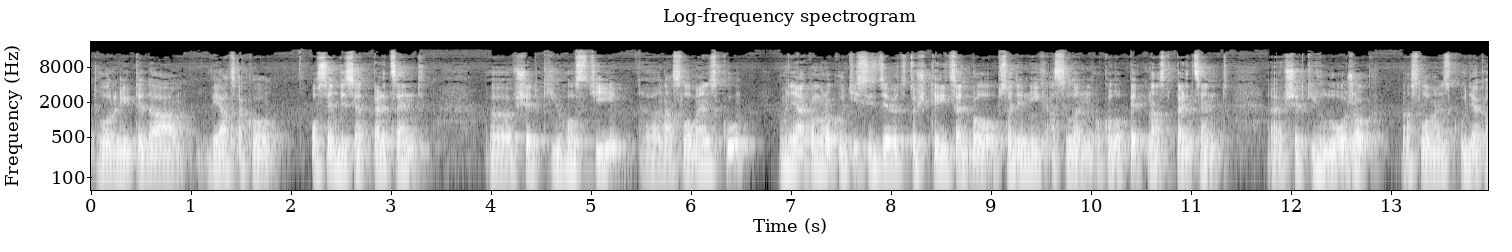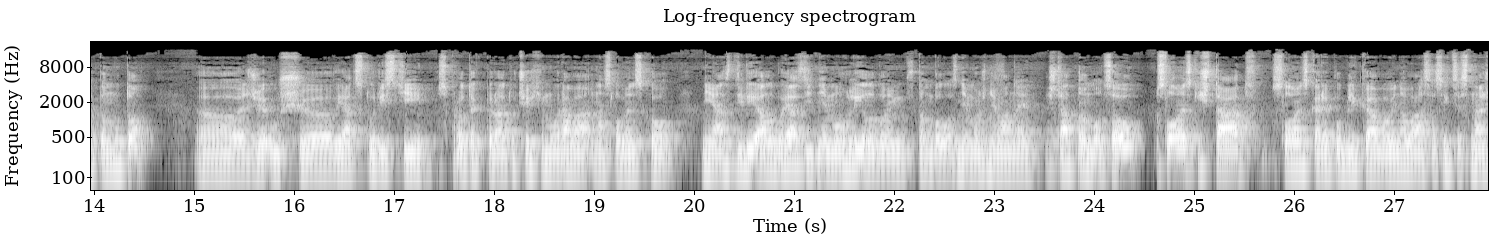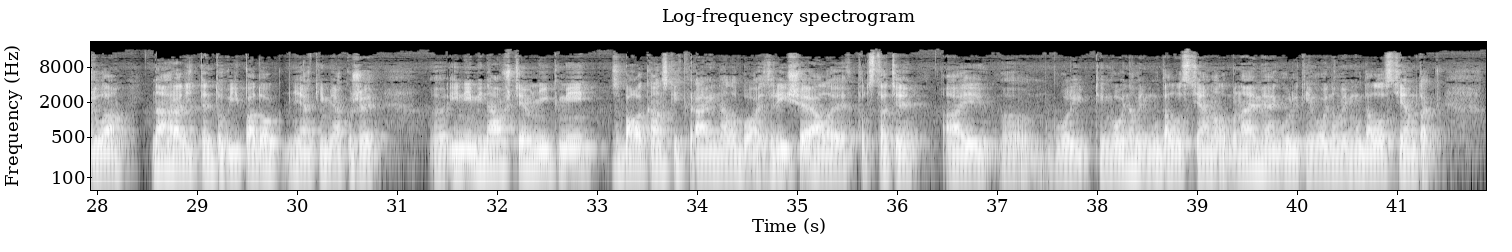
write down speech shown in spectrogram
tvorili teda viac ako 80% všetkých hostí na Slovensku. V nejakom roku 1940 bolo obsadených asi len okolo 15% všetkých lôžok na Slovensku vďaka tomuto. Eh, že už eh, viac turisti z protektorátu Čechy Morava na Slovensko nejazdili alebo jazdiť nemohli, lebo im v tom bolo znemožňované štátnou mocou. Slovenský štát, Slovenská republika vojnová sa síce snažila nahradiť tento výpadok nejakými akože eh, inými návštevníkmi z balkánskych krajín alebo aj z ríše, ale v podstate aj kvôli tým vojnovým udalostiam alebo najmä aj kvôli tým vojnovým udalostiam, tak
